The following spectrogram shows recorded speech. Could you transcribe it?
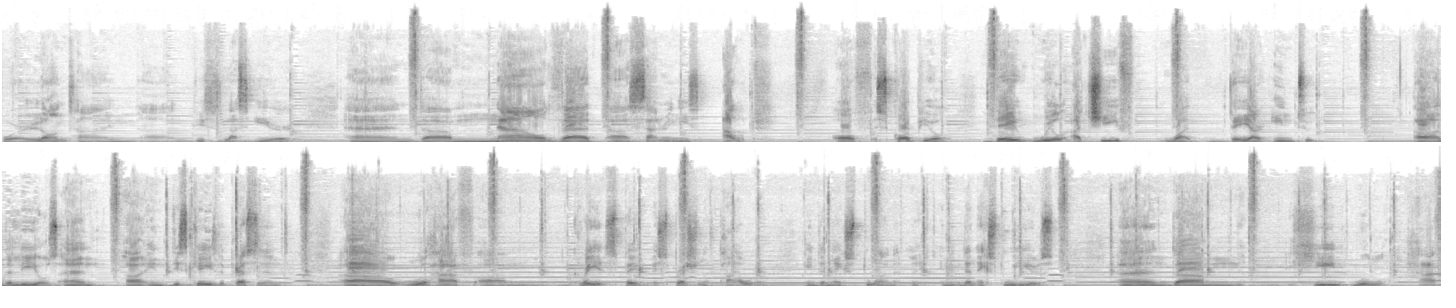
for a long time uh, this last year. And um, now that uh, Saturn is out of Scorpio, they will achieve what they are into, uh, the Leos. And uh, in this case, the president uh, will have um, great expression of power in the next two in the next two years, and um, he will have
